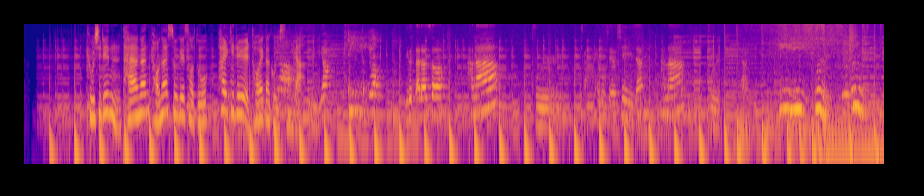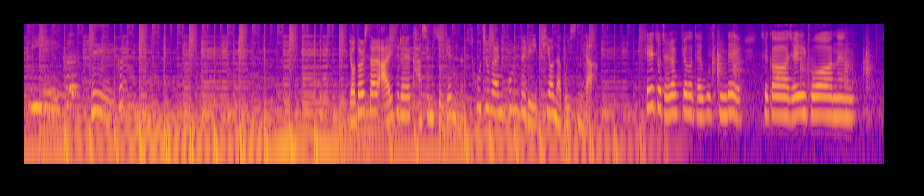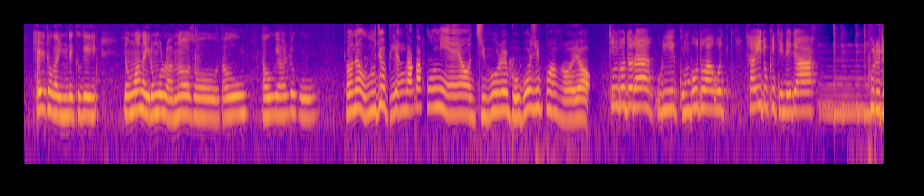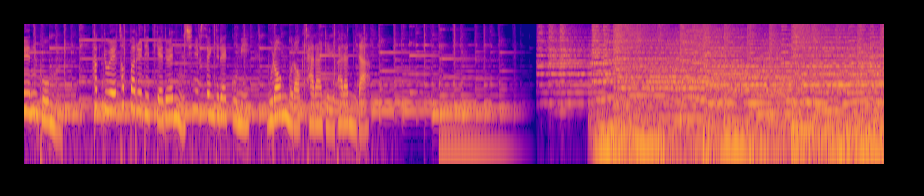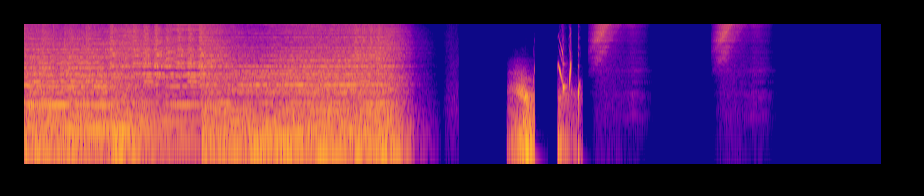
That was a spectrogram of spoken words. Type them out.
교실은 다양한 변화 속에서도 활기를 더해가고 있습니다. 이거 따라서 하나, 둘. 시작. 하나, 둘, 자, 이은, 은, 이그. 디귿. 여덟 살 아이들의 가슴 속엔 소중한 꿈들이 피어나고 있습니다. 캐릭터 제작자가 되고 싶은데 제가 제일 좋아하는 캐릭터가 있는데 그게 영화나 이런 걸로 안 나와서 나오, 나오게 하려고 저는 우주 비행사가 꿈이에요. 지구를 보고 싶어서요. 친구들아, 우리 공부도 하고 사이좋게 지내자. 푸르른 봄. 학교에 첫 발을 딛게 된 신입생들의 꿈이 무럭무럭 자라길 바랍니다.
